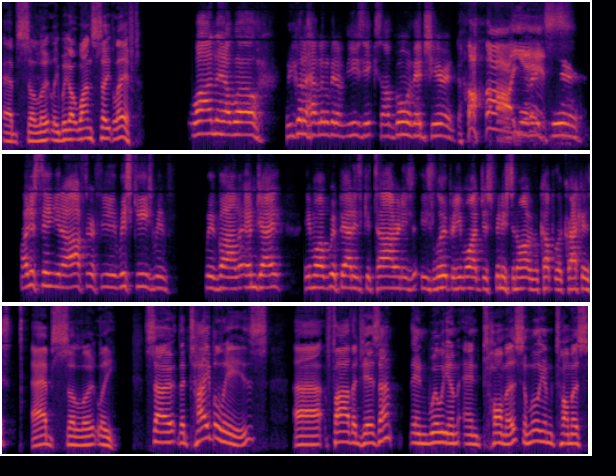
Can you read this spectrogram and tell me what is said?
Absolutely. We got one seat left. One now, well, we've got to have a little bit of music, so I've gone with Ed Sheeran. Oh, yes. I just think you know after a few whiskeys with with um, MJ, he might whip out his guitar and his his loop, and he might just finish tonight with a couple of crackers. Absolutely. So the table is uh, Father Jezza, then William and Thomas, and William Thomas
